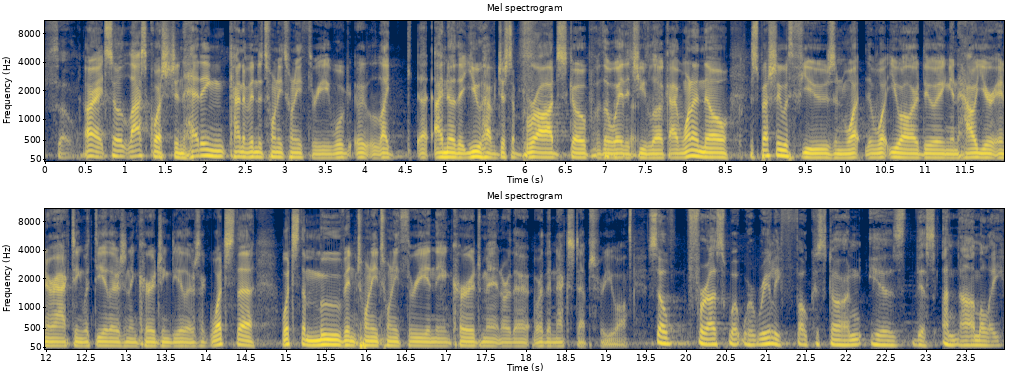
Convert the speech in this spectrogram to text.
So All right. So last question, heading kind of into 2023, we'll, uh, like, uh, I know that you have just a broad scope of the way that you look. I want to know, especially with Fuse and what, what you all are doing and how you're interacting with dealers and encouraging dealers. Like what's the, what's the move in 2023 and the encouragement or the, or the next steps for you all? So for us, what we're really focused on is this anomaly.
